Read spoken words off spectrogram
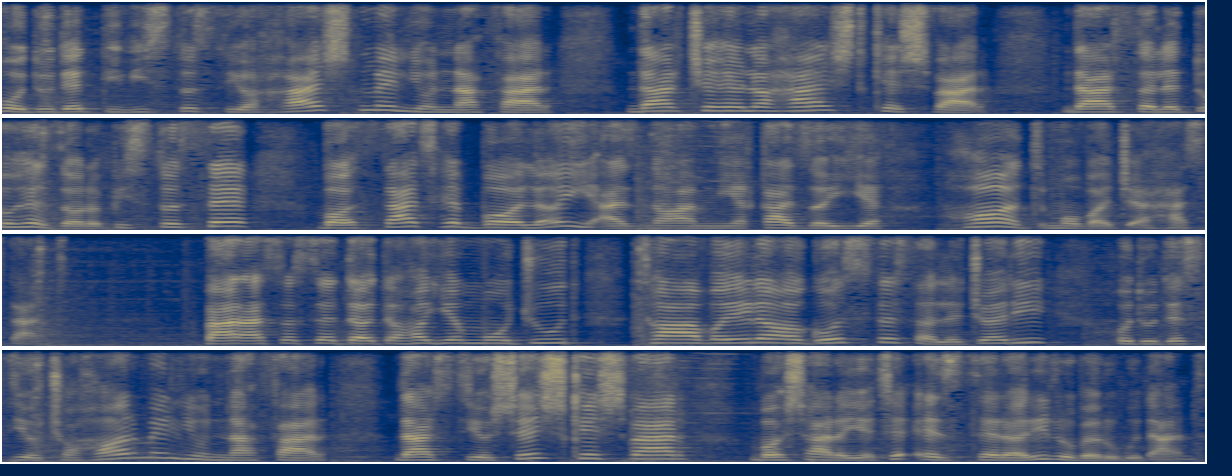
حدود 238 میلیون نفر در 48 کشور در سال 2023 با سطح بالایی از ناامنی غذایی حاد مواجه هستند. بر اساس داده های موجود تا اوایل آگوست سال جاری حدود 34 میلیون نفر در 36 کشور با شرایط اضطراری روبرو بودند.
